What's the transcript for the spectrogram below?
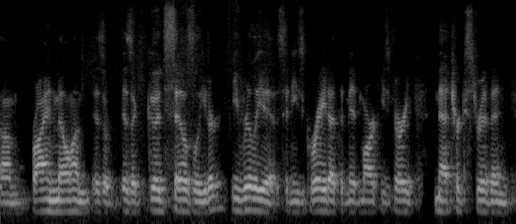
um, Brian Millham is a is a good sales leader. He really is, and he's great at the mid market. He's very metrics driven,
